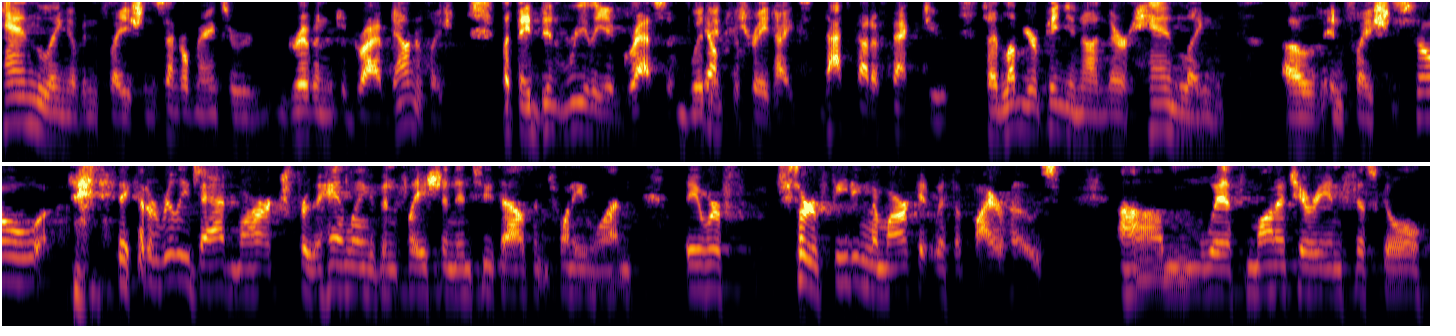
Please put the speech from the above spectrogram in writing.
handling of inflation, central banks are driven to drive down inflation, but they've been really aggressive with yep. interest rate hikes. That's got to affect you. So I'd love your opinion on their handling of inflation. So they got a really bad mark for the handling of inflation in 2021. They were f- sort of feeding the market with a fire hose um, with monetary and fiscal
